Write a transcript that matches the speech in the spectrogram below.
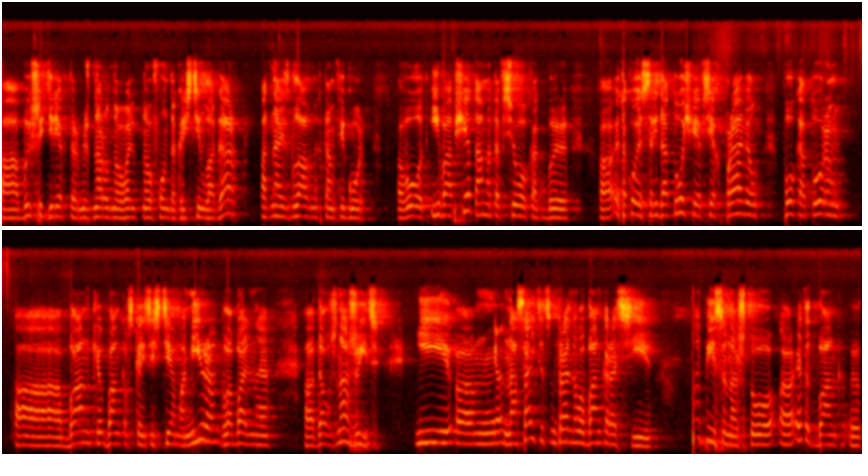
а, бывший директор Международного валютного фонда Кристин Лагар, одна из главных там фигур – вот. И вообще там это все как бы э, такое средоточие всех правил, по которым банк, банковская система мира глобальная должна жить. И на сайте Центрального банка России написано, что э, этот банк э,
